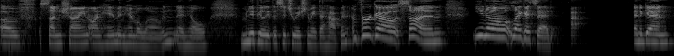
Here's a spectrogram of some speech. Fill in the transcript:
of sunshine on him and him alone, and he'll manipulate the situation to make that happen. And Virgo Sun, you know, like I said, and again,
